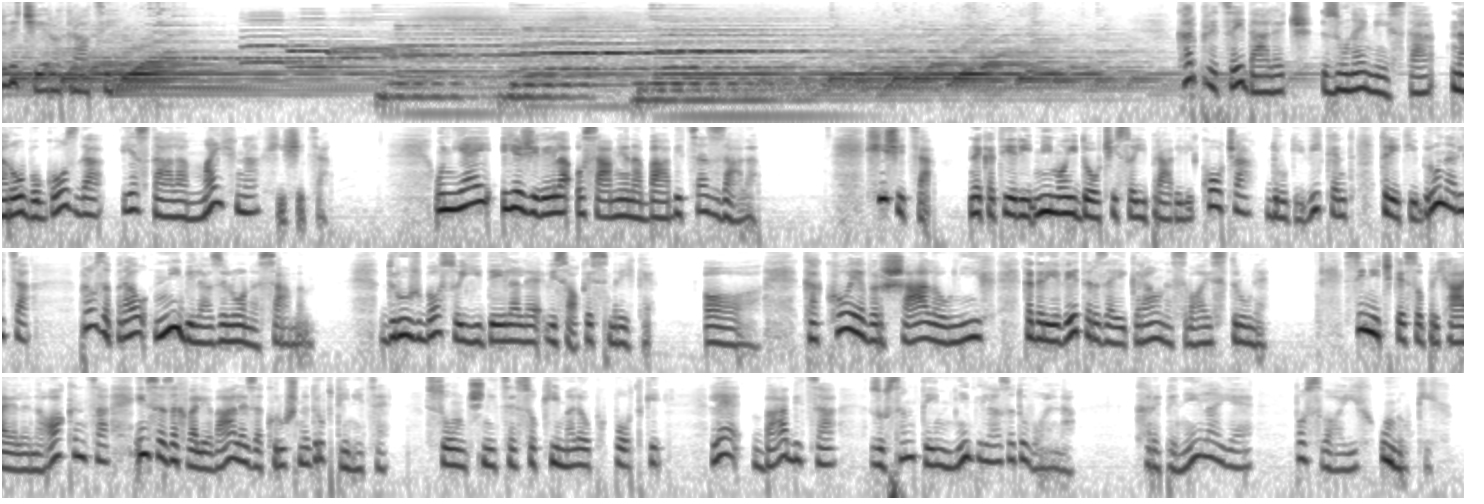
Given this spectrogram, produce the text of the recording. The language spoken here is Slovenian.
večer, otroci. Kar precej daleč zunaj mesta, na robu gozda, je stala majhna hišica. V njej je živela osamljena babica Zala. Hišica, nekateri mimoidoči so ji pravili koča, drugi vikend, tretji brunarica, pravzaprav ni bila zelo na samem. Družbo so ji delale visoke smreke. O, kako je vršalo v njih, kadar je veter zaigral na svoje strune. Siničke so prihajale na okenca in se zahvaljevale za krušne drobtinice. Sončnice so kimale ob potki, le babica z vsem tem ni bila zadovoljna. Hrepenela je po svojih vnukih.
